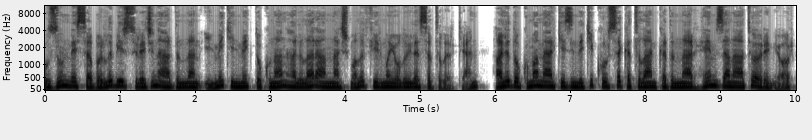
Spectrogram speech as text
Uzun ve sabırlı bir sürecin ardından ilmek ilmek dokunan halılar anlaşmalı firma yoluyla satılırken, halı dokuma merkezindeki kursa katılan kadınlar hem zanaatı öğreniyor,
